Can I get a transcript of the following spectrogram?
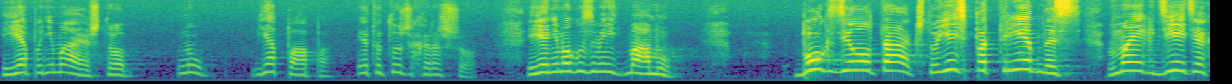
И я понимаю, что, ну, я папа, это тоже хорошо. И я не могу заменить маму. Бог сделал так, что есть потребность в моих детях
